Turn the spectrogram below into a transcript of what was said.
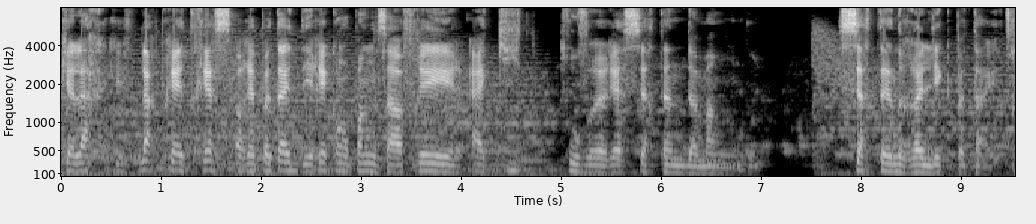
que l'arc prêtresse aurait peut-être des récompenses à offrir à qui trouverait certaines demandes, certaines reliques peut-être.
